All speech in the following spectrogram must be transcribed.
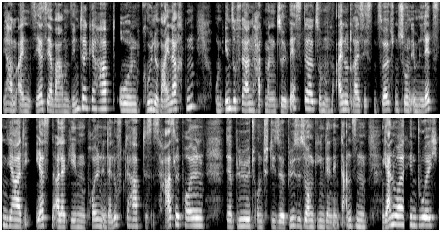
Wir haben einen sehr, sehr warmen Winter gehabt und grüne Weihnachten. Und insofern hat man Silvester zum 31.12. schon im letzten Jahr die ersten allergenen Pollen in der Luft gehabt. Das ist Haselpollen, der blüht. Und diese Blühsaison ging dann den ganzen Januar hindurch.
